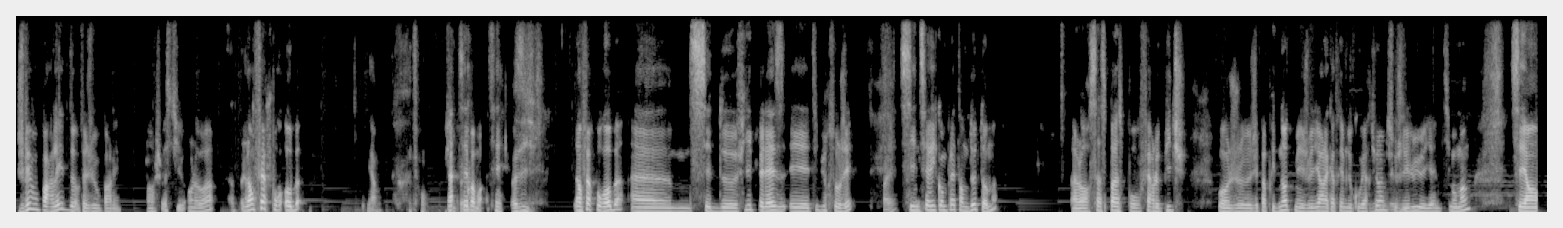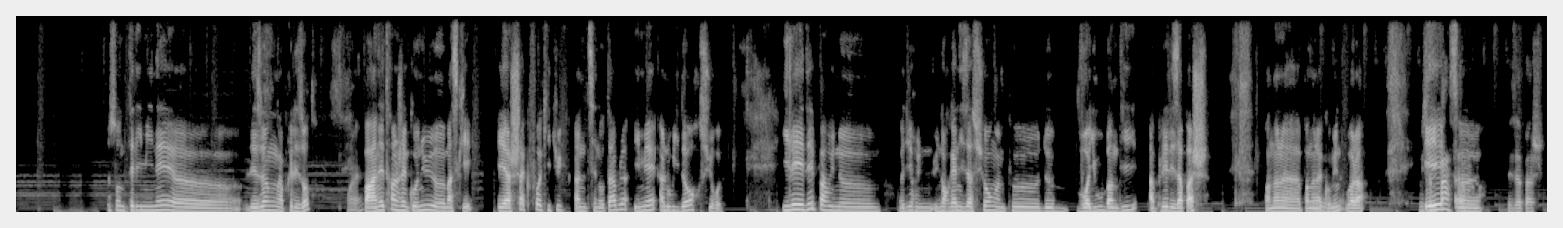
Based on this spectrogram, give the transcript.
je vais vous parler de. Enfin, je vais vous parler. Alors, je sais pas si on la voit. L'enfer pour Hob. Merde. Attends. Ah, c'est pas moi. Vas-y. L'enfer pour Hob. euh, c'est de Philippe Pélez et Tibur Sauger. Ouais. C'est une série complète en deux tomes. Alors, ça se passe pour vous faire le pitch. Bon, je n'ai pas pris de notes, mais je vais lire la quatrième de couverture, Non, parce que je l'ai lu euh, il y a un petit moment. C'est en. sont éliminés euh, les uns après les autres Ouais. par un étrange inconnu euh, masqué. Et à chaque fois qu'il tue un de ses notables, il met un louis d'or sur eux. Il est aidé par une, euh, on va dire une, une organisation un peu de voyous, bandits, appelée les Apaches, pendant la, pendant la commune. Voilà. Oui, Et ça, les Apaches.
